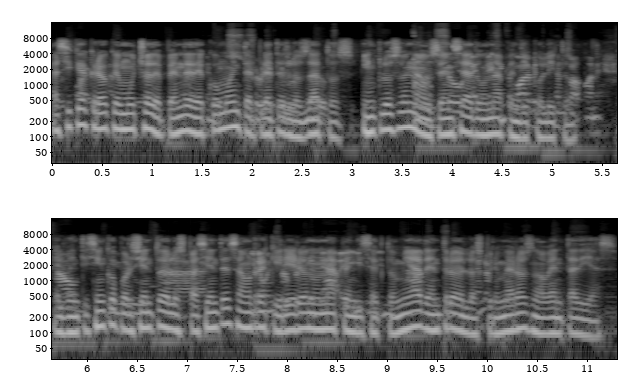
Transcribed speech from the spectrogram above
Así que creo que mucho depende de cómo interpretes los datos, incluso en ausencia de un apendicolito. El 25% de los pacientes aún requirieron una apendicectomía dentro de los primeros 90 días.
